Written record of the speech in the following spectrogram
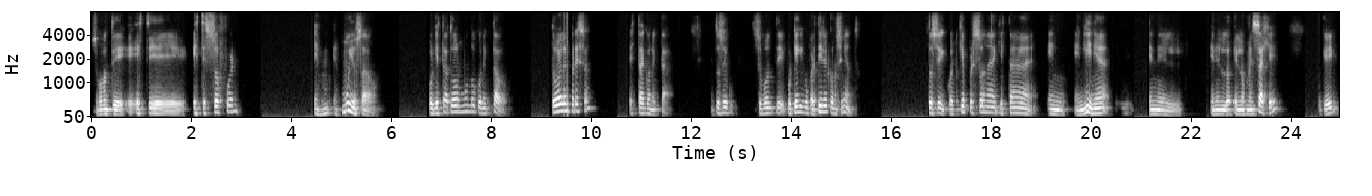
Suponte, este, este software es, es muy usado porque está todo el mundo conectado. Toda la empresa está conectada. Entonces, suponte, porque hay que compartir el conocimiento. Entonces, cualquier persona que está en, en línea, en, el, en, el, en, los mensajes, ¿okay?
